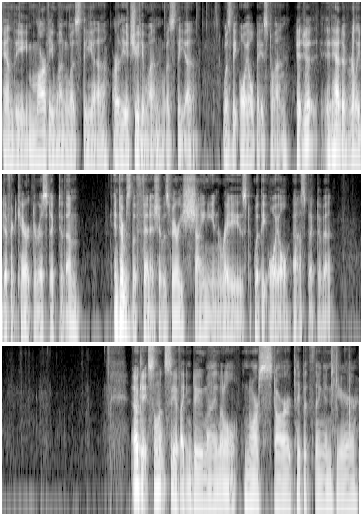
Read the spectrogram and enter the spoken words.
and the Marvy one was the uh, or the Uchida one was the uh, was the oil based one. It just, it had a really different characteristic to them. In terms of the finish, it was very shiny and raised with the oil aspect of it. Okay, so let's see if I can do my little North Star type of thing in here.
